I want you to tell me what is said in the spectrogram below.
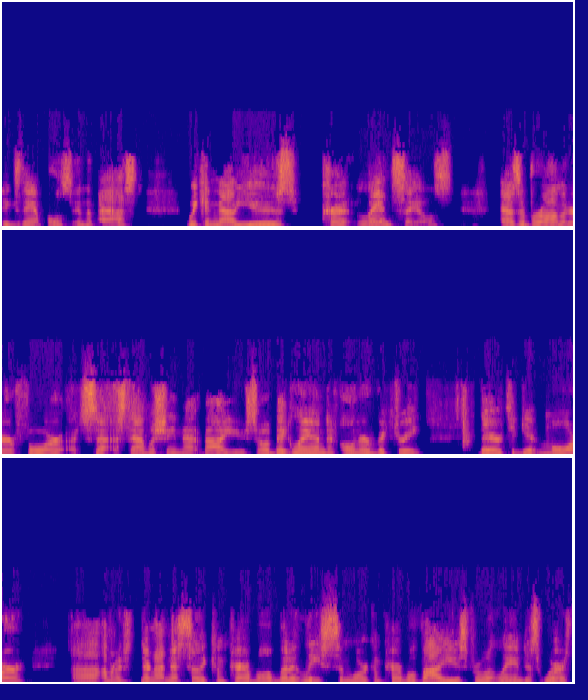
examples in the past. We can now use current land sales as a barometer for establishing that value. So a big land owner victory there to get more uh, I'm gonna. They're not necessarily comparable, but at least some more comparable values for what land is worth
